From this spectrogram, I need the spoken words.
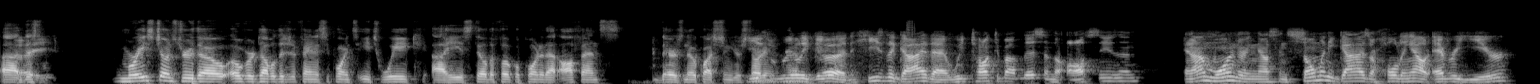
Uh, this Maurice Jones-Drew, though, over double-digit fantasy points each week. Uh, he is still the focal point of that offense. There's no question you're starting. He's really good. He's the guy that we talked about this in the off season, and I'm wondering now since so many guys are holding out every year,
